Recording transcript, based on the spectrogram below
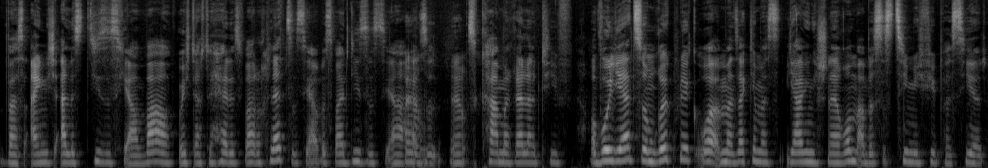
was eigentlich alles dieses Jahr war, wo ich dachte, hä, das war doch letztes Jahr, aber es war dieses Jahr. Ja, Also ja. es kam mir relativ, obwohl jetzt so im Rückblick, oh, man sagt immer, das Jahr ging schnell rum, aber es ist ziemlich viel passiert.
